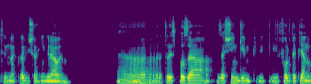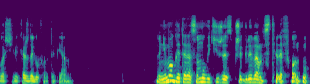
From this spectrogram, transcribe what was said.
tym na klawiszach nie grałem. Eee, To jest poza zasięgiem pi- fortepianu, właściwie każdego fortepianu. No nie mogę teraz no mówić ci, że przegrywam z telefonu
